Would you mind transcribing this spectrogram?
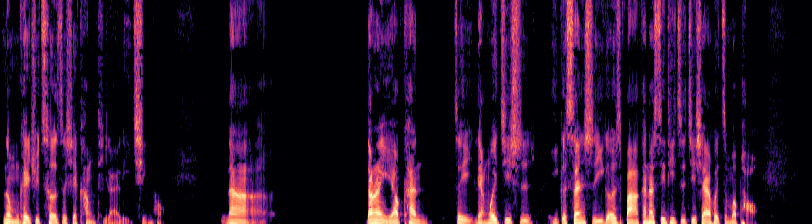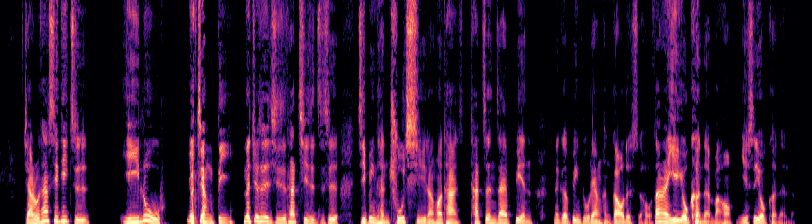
那我们可以去测这些抗体来厘清哈。那当然也要看这两位机师，一个三十，一个二十八，看他 CT 值接下来会怎么跑。假如他 CT 值一路。又降低，那就是其实它其实只是疾病很初期，然后它它正在变那个病毒量很高的时候，当然也有可能嘛，哦，也是有可能的。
